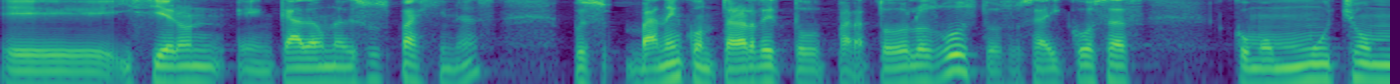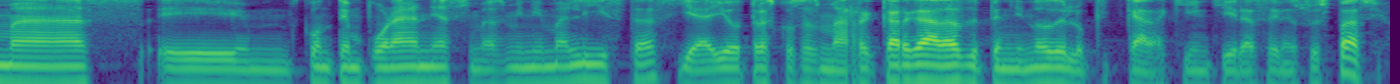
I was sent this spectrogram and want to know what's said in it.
eh, hicieron en cada una de sus páginas, pues van a encontrar de todo para todos los gustos. O sea, hay cosas como mucho más eh, contemporáneas y más minimalistas y hay otras cosas más recargadas dependiendo de lo que cada quien quiera hacer en su espacio.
